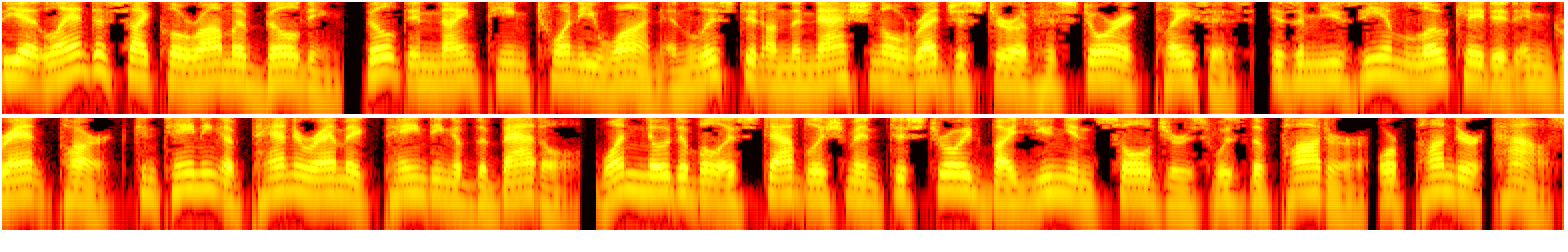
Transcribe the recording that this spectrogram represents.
The Atlanta Cyclorama Building, built in 1921 and listed on the National Register of Historic Places, is a museum located in Grant Park containing a panoramic painting of the battle. One notable establishment destroyed by Union soldiers was the Potter or Ponder House,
